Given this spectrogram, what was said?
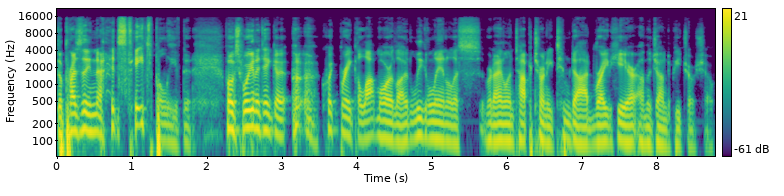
the president of the United States believed it. Folks, we're going to take a quick break. A lot more legal analyst, Rhode Island top attorney Tim Dodd, right here on the John DePetro Show.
